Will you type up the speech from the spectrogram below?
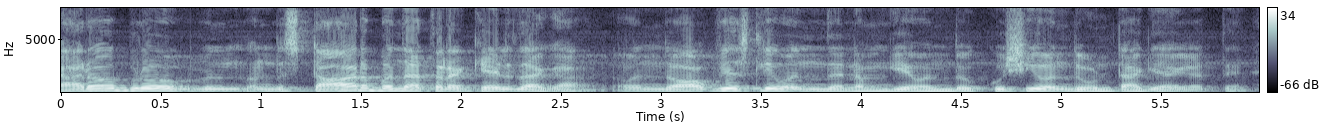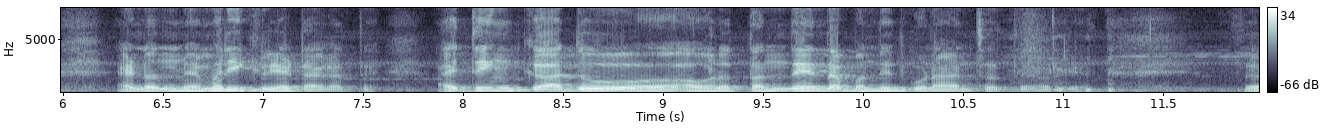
ಯಾರೋ ಒಬ್ಬರು ಒಂದು ಸ್ಟಾರ್ ಬಂದು ಆ ಥರ ಕೇಳಿದಾಗ, ಒಂದು ಆಬ್ವಿಯಸ್ಲಿ ಒಂದು ನಮಗೆ ಒಂದು ಖುಷಿ ಒಂದು ಉಂಟಾಗಿ ಆಗುತ್ತೆ. ಆ್ಯಂಡ್ ಒಂದು ಮೆಮರಿ ಕ್ರಿಯೇಟ್ ಆಗುತ್ತೆ. ಐ ಥಿಂಕ್ ಅದು ಅವರ ತಂದೆಯಿಂದ ಬಂದಿದ್ದ ಗುಣ ಅನಿಸುತ್ತೆ ಅವ್ರಿಗೆ. So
